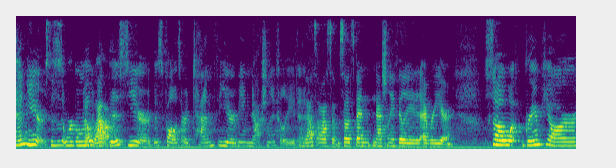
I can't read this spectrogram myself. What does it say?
Ten years. This is we're going Oh, wow. this year. This fall is our tenth year being nationally affiliated. That's awesome. So it's been nationally affiliated every year. So Grand PR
